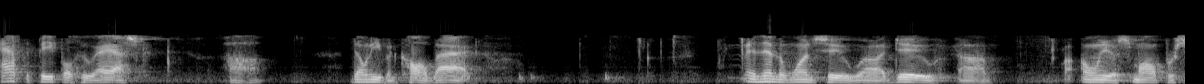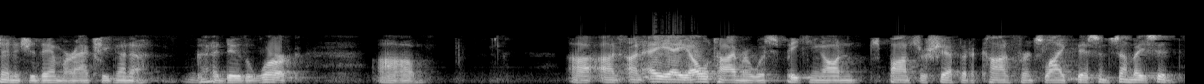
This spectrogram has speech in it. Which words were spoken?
half the people who ask uh, don't even call back, and then the ones who uh, do, uh, only a small percentage of them are actually going to going to do the work. Uh, uh, an, an AA old timer was speaking on sponsorship at a conference like this, and somebody said,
